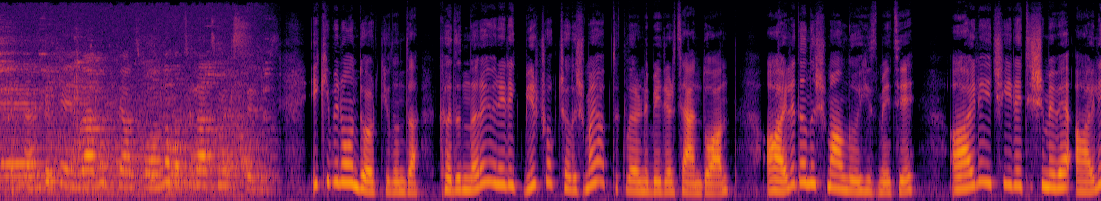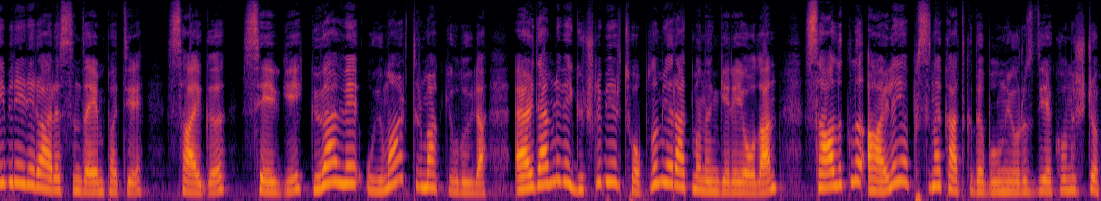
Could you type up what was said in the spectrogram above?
e, bir kez daha bu platformda hatırlatmak istedim. 2014 yılında kadınlara yönelik birçok çalışma yaptıklarını belirten Doğan, aile danışmanlığı hizmeti, aile içi iletişimi ve aile bireyleri arasında empati, saygı, sevgi, güven ve uyumu arttırmak yoluyla erdemli ve güçlü bir toplum yaratmanın gereği olan sağlıklı aile yapısına katkıda bulunuyoruz diye konuştu.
